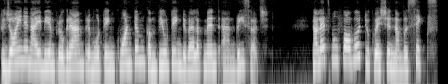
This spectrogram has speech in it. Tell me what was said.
to join an IBM program promoting quantum computing development and research. Now let's move forward to question number 6.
